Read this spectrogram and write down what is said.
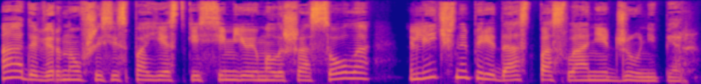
Ада, вернувшись из поездки с семьей малыша Соло, лично передаст послание Джунипер.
